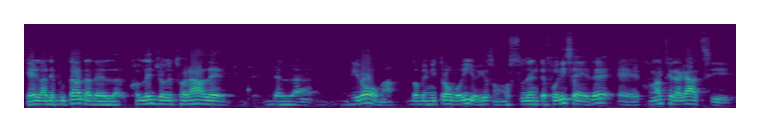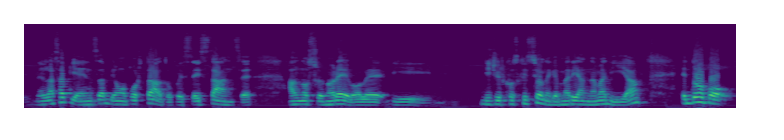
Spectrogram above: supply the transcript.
che è la deputata del collegio elettorale del, di Roma, dove mi trovo io, io sono uno studente fuori sede e con altri ragazzi della Sapienza abbiamo portato queste istanze al nostro onorevole di, di circoscrizione che è Marianna Madia. E dopo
